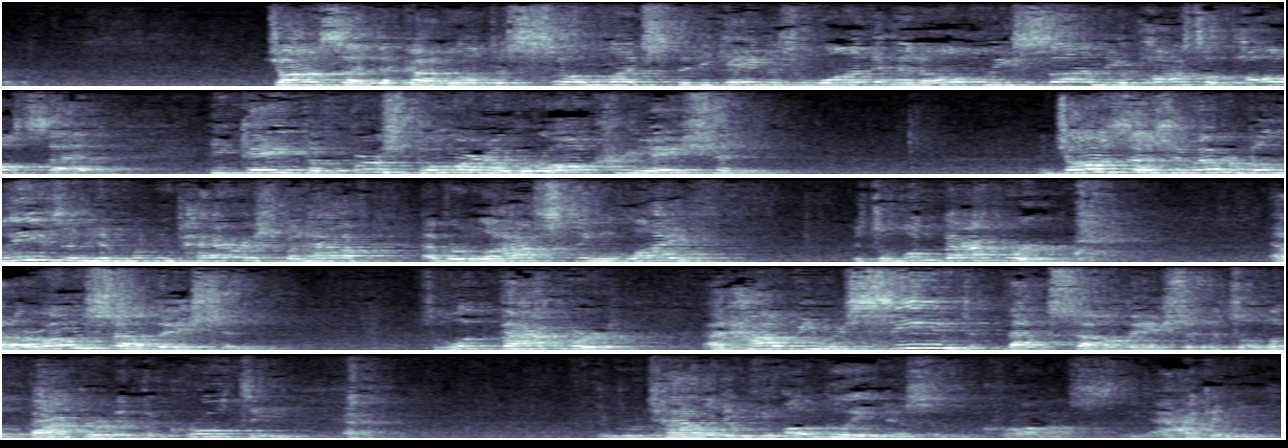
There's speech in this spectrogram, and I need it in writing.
John said that God loved us so much that he gave his one and only Son. The Apostle Paul said, he gave the firstborn over all creation. And John says, Whoever believes in him wouldn't perish but have everlasting life. It's to look backward at our own salvation, to look backward at how we received that salvation. It's to look backward at the cruelty, the brutality, the ugliness of the cross, the agony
